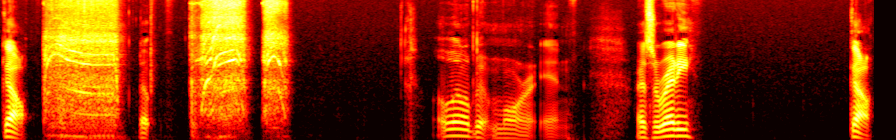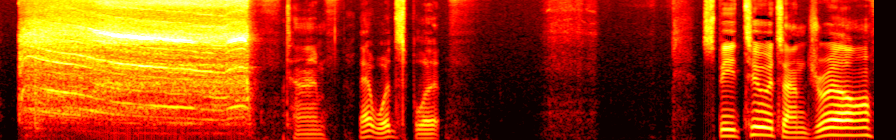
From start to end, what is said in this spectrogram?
Go. Oh. A little bit more in. All right, so ready? Go. Time. That would split. Speed 2, it's on drill.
